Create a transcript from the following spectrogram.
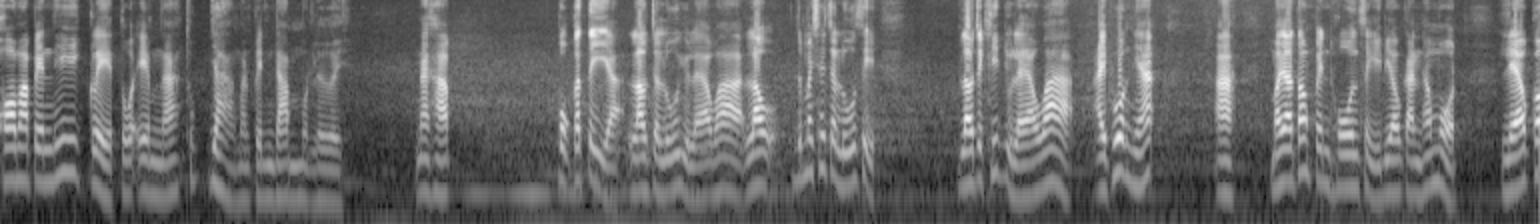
พอมาเป็นที่เกรดตัว M นะ ทุกอย่างมันเป็นดำหมดเลยนะครับ ปกติอะเราจะรู้อยู่แล้วว่าเราไม่ใช่จะรู้สิ เราจะคิดอยู่แล้วว่า ไอ้พวกเนี้ยอะมันจะต้องเป็นโทนสีเดียวกันทั้งหมด แล้วก็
